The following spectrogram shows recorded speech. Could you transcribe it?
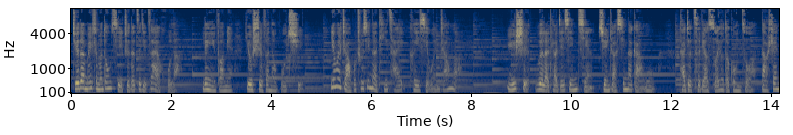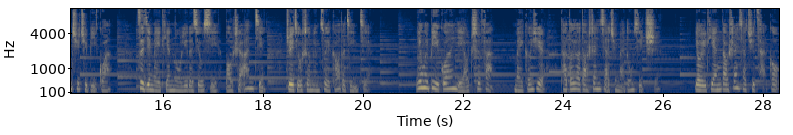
觉得没什么东西值得自己在乎了；另一方面又十分的无趣，因为找不出新的题材可以写文章了。于是，为了调节心情，寻找新的感悟，他就辞掉所有的工作，到山区去闭关，自己每天努力的休息，保持安静，追求生命最高的境界。因为闭关也要吃饭，每个月他都要到山下去买东西吃。有一天到山下去采购，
